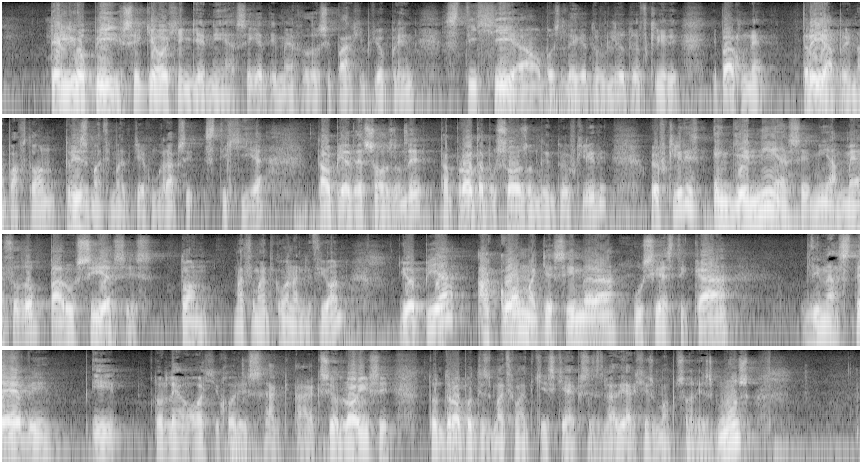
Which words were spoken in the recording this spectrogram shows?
τελειοποίησε και όχι εγγενίασε, γιατί η μέθοδος υπάρχει πιο πριν, στοιχεία, όπως λέγεται το βιβλίο του Ευκλήδη, υπάρχουν τρία πριν από αυτόν, τρεις μαθηματικοί έχουν γράψει στοιχεία, τα οποία δεν σώζονται, τα πρώτα που σώζονται είναι του Ευκλήδη. Ο Ευκλήδης εγγενίασε μία μέθοδο παρουσίασης των μαθηματικών αληθιών, η οποία ακόμα και σήμερα ουσιαστικά δυναστεύει ή το λέω όχι χωρίς αξιολόγηση τον τρόπο της μαθηματικής σκέψης. Δηλαδή αρχίζουμε από τους ορισμούς,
